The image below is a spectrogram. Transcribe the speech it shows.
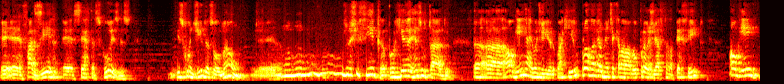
é, é fazer é, certas coisas, escondidas ou não, não, não justifica, porque resultado uh, alguém ganhou dinheiro com aquilo, provavelmente aquela obra, o projeto estava perfeito, alguém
